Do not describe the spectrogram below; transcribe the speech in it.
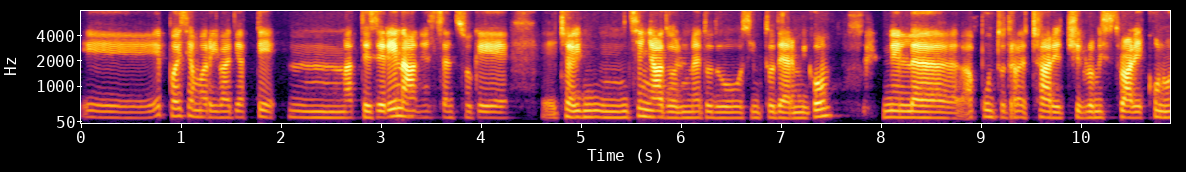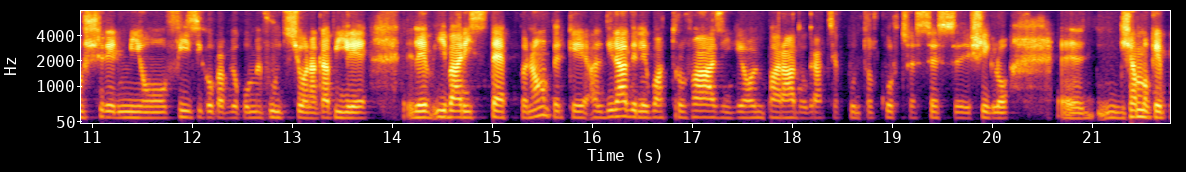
e, e, poi siamo arrivati a te, mh, mm, a te Serena, nel senso che eh, ci hai insegnato il metodo sintotermico nel appunto tracciare il ciclo mestruale e conoscere il mio fisico, proprio come funziona, capire le, i vari step, no? Perché al di là delle quattro fasi che ho imparato grazie appunto al corso SS ciclo, eh, diciamo che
